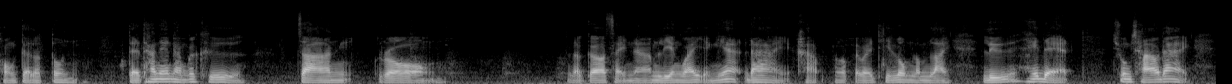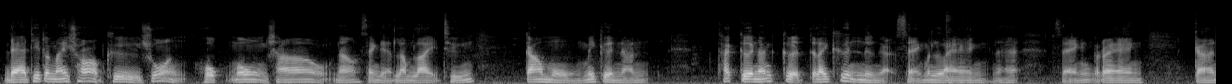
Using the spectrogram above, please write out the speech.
ของแต่ละต้น แต่ถ้าแนะนำก็คือ จานรอง แล้วก็ใส่น้ำเลี้ยงไว้อย่างเงี้ยได้ครับแล้วไปไว้ที่ร่มลำไรหรือให้แดดช่วงเช้าได้ แดดที่ต้นไม้ชอบคือช่วง6โมงเช้าเนาะแสงแดดลำไรถึง9โมงไม่เกินนั้น ถ้าเกินนั้นเกิดอะไรขึ้นหนึ่งอะแสงมันแรงนะฮะแสงแรงการ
